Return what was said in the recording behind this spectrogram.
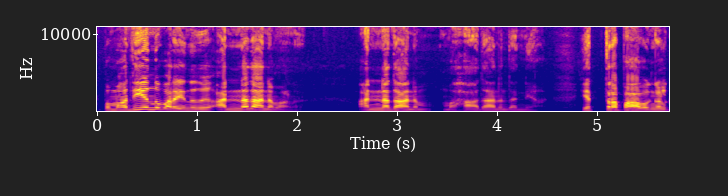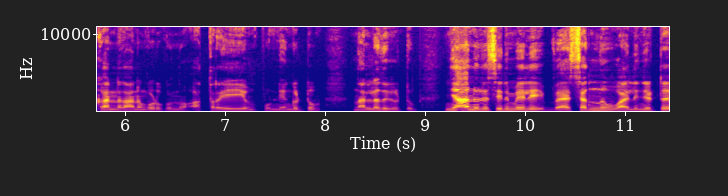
അപ്പോൾ മതി എന്ന് പറയുന്നത് അന്നദാനമാണ്. അന്നദാനം മഹാദാനം തന്നെയാണ്. എത്ര പാവങ്ങൾക്ക് അന്നദാനം കൊടുക്കുന്നു അത്രയും പുണ്യം കിട്ടും നല്ലത് കിട്ടും. ഞാനൊരു സിനിമയിൽ വിശന്ന് വലിഞ്ഞിട്ട്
